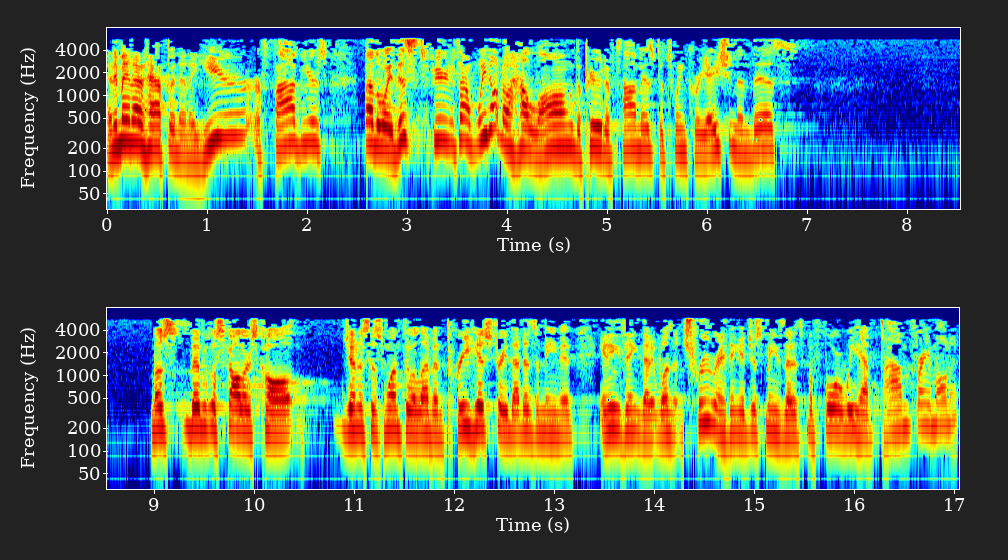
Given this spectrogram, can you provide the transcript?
And it may not happen in a year or five years. By the way, this period of time, we don't know how long the period of time is between creation and this. Most biblical scholars call Genesis 1 through 11 prehistory. That doesn't mean it, anything that it wasn't true or anything. It just means that it's before we have time frame on it.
